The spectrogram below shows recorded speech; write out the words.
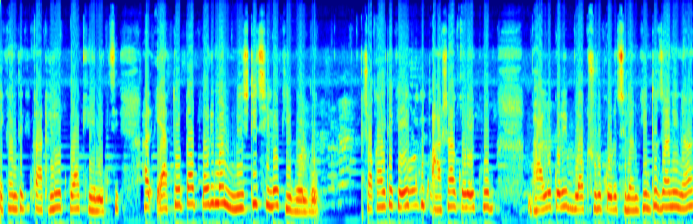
এখান থেকে কাঁঠালের কুয়া খেয়ে নিচ্ছি। আর এতটা পরিমাণ মিষ্টি ছিল কি বলব? সকাল থেকে খুব আশা করে খুব ভালো করে ব্লগ শুরু করেছিলাম। কিন্তু জানি না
